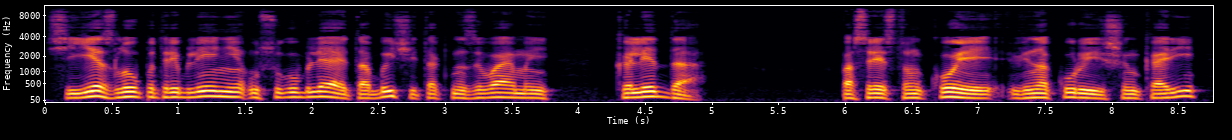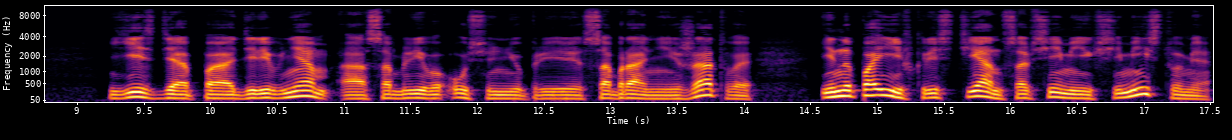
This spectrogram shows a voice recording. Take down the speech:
Сие злоупотребление усугубляет обычай так называемой «каледа», посредством коей винокуры и шинкари – ездя по деревням, а особливо осенью при собрании жатвы, и напоив крестьян со всеми их семействами,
